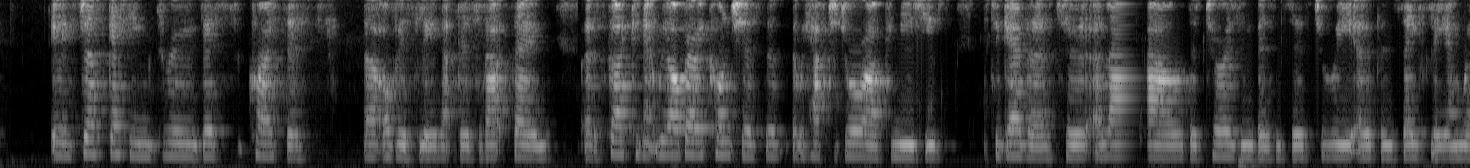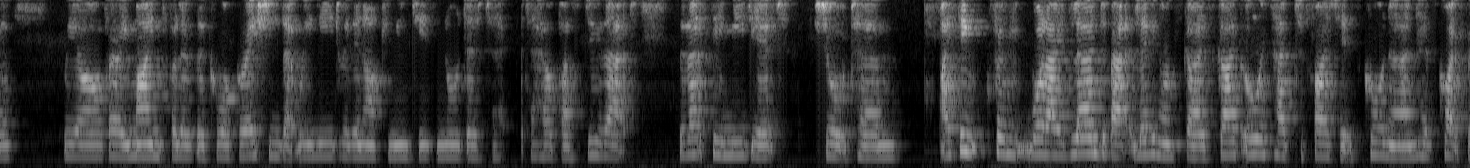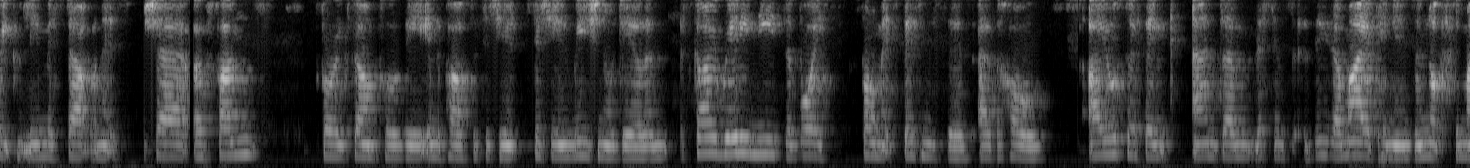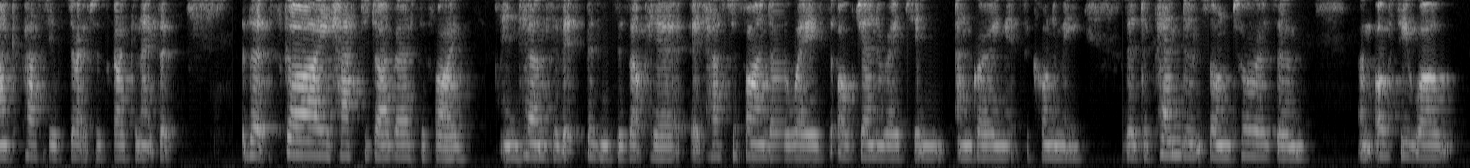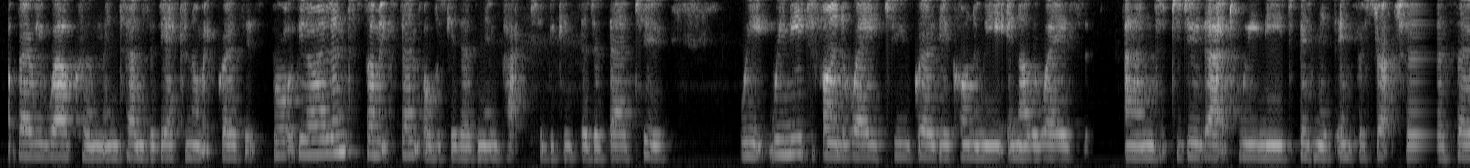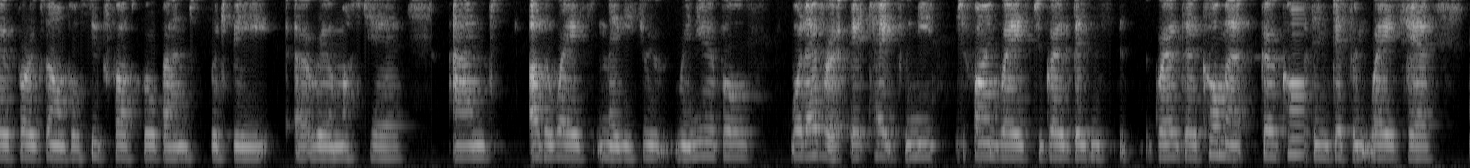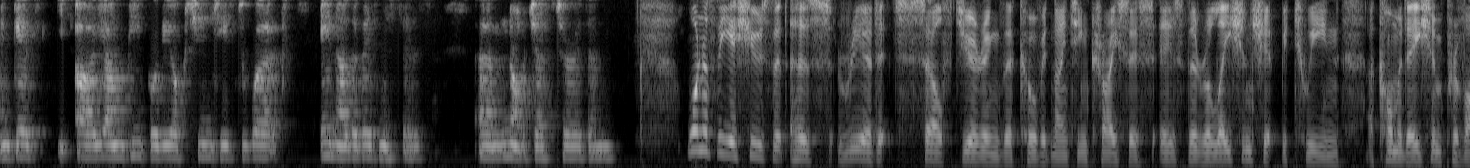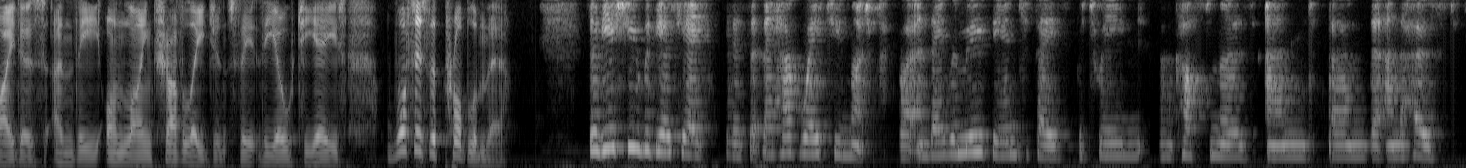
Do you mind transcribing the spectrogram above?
is just getting through this crisis. Uh, obviously, that goes without saying. At Skye Connect, we are very conscious of, that we have to draw our communities together to allow the tourism businesses to reopen safely, and we're we are very mindful of the cooperation that we need within our communities in order to, to help us do that. So that's the immediate short term. I think from what I've learned about living on Skye, Skye's always had to fight its corner and has quite frequently missed out on its share of funds. For example, the in the past the city, city and regional deal, and Skye really needs a voice from its businesses as a whole I also think, and um, this is these are my opinions and not in my capacity as director of Skye Connect, that that Skye has to diversify in terms of its businesses up here. It has to find other ways of generating and growing its economy. The dependence on tourism, um, obviously, while very welcome in terms of the economic growth it's brought the island to some extent. Obviously, there's an impact to be considered there too. We, we need to find a way to grow the economy in other ways and to do that, we need business infrastructure. So, for example, superfast broadband would be a real must here, and other ways, maybe through renewables, whatever it takes. We need to find ways to grow the business, grow the commerce, grow commerce in different ways here, and give our young people the opportunities to work in other businesses, um, not just tourism. One of the issues that has reared itself during the COVID 19 crisis is the relationship between accommodation providers and the online travel agents, the, the OTAs. What is the problem there? So, the issue with the OTAs is that they have way too much power and they remove the interface between um, customers and, um, the, and the host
